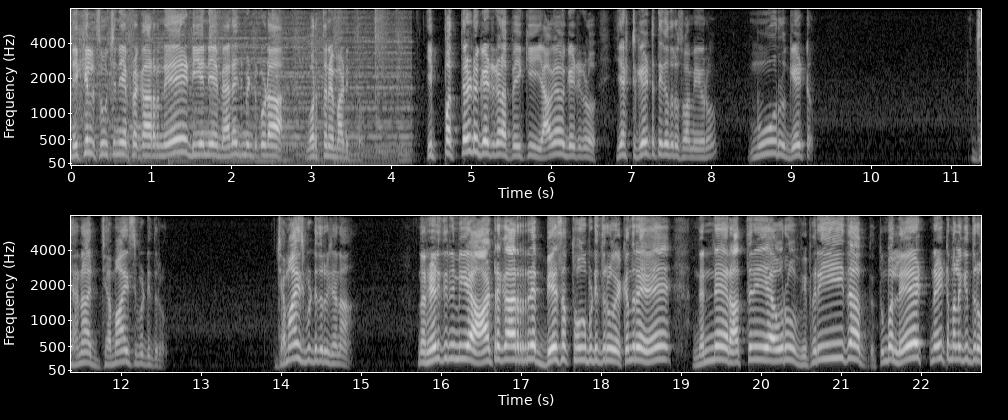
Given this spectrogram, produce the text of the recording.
ನಿಖಿಲ್ ಸೂಚನೆಯ ಪ್ರಕಾರನೇ ಡಿ ಎನ್ ಎ ಮ್ಯಾನೇಜ್ಮೆಂಟ್ ಕೂಡ ವರ್ತನೆ ಮಾಡಿತ್ತು. ಇಪ್ಪತ್ತೆರಡು ಗೇಟ್ಗಳ ಪೈಕಿ ಯಾವ್ಯಾವ ಗೇಟ್ಗಳು? ಎಷ್ಟು ಗೇಟ್ ತೆಗೆದ್ರು ಸ್ವಾಮಿಯವರು ಮೂರು ಗೇಟು ಜನ ಜಮಾಯಿಸಿಬಿಟ್ಟಿದ್ರು. ಜಮಾಯಿಸಿಬಿಟ್ಟಿದ್ರು ಜನ. ನಾನು ಹೇಳ್ತೀನಿ ನಿಮಗೆ ಆಟಗಾರರೇ ಬೇಸತ್ತು ಹೋಗಿಬಿಟ್ಟಿದ್ರು. ಯಾಕಂದರೆ ನಿನ್ನೆ ರಾತ್ರಿ ಅವರು ವಿಪರೀತ, ತುಂಬ ಲೇಟ್ ನೈಟ್ ಮಲಗಿದ್ರು.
